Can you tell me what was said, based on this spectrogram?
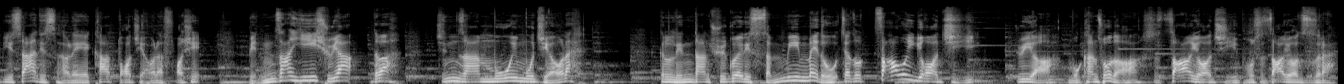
比赛的时候呢，靠打球来发泄，平常也需要，对吧？经常摸一摸球呢。跟林丹出轨的神秘美图叫做赵雅琪，注意啊，莫看错了啊，是赵雅琪，不是赵雅芝啦，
